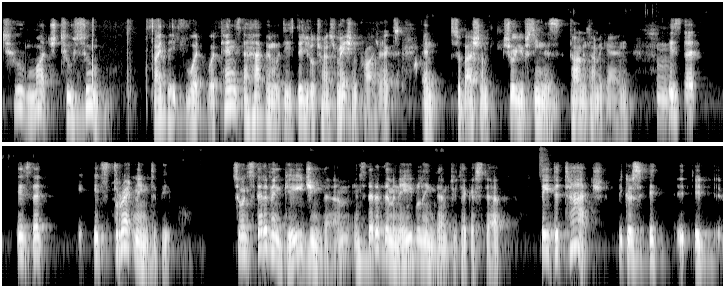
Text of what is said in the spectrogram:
too much too soon. Right? It, what, what tends to happen with these digital transformation projects, and Sebastian, I'm sure you've seen this time and time again, hmm. is that is that it's threatening to people. So instead of engaging them, instead of them enabling them to take a step, they detach because it it it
